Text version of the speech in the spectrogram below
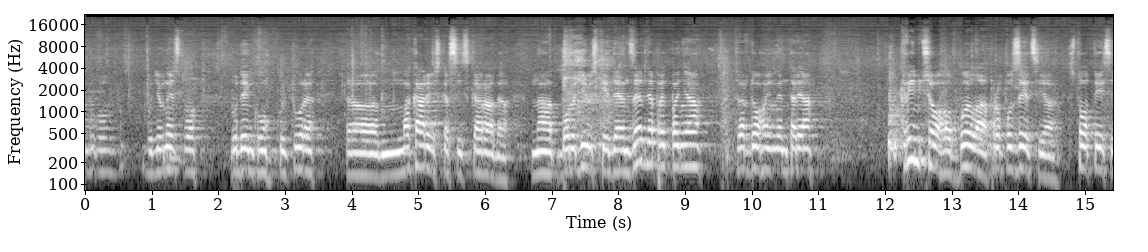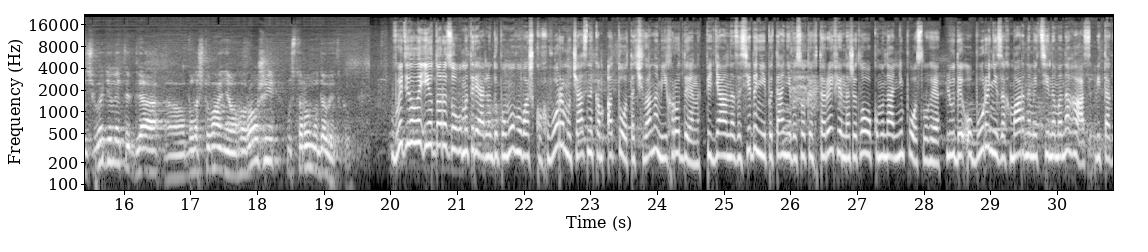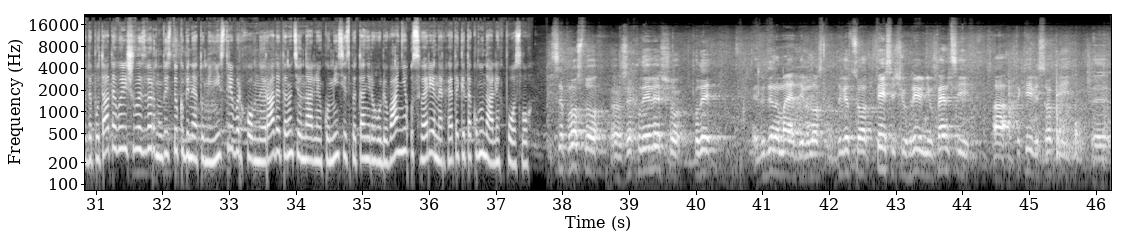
будівництво будинку культури, е, Макарівська сільська рада на Бородівський ДНЗ для придбання твердого інвентаря. Крім цього, була пропозиція 100 тисяч виділити для е, облаштування огорожі у старому Давидку. Виділили і одноразову матеріальну допомогу важкохворим учасникам АТО та членам їх родин. Підняли на засіданні питання високих тарифів на житлово-комунальні послуги. Люди обурені захмарними цінами на газ. Відтак депутати вирішили звернутися до Кабінету міністрів Верховної Ради та Національної комісії з питань регулювання у сфері енергетики та комунальних послуг. Це просто е, жахливе, що коли людина має 90 900 тисяч гривень пенсії, а такий високий е,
